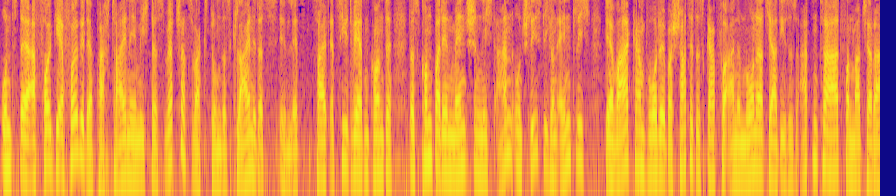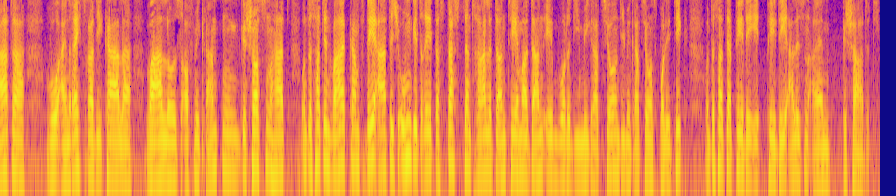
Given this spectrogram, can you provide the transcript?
und der Erfolg, die Erfolge der Partei, nämlich das Wirtschaftswachstum, das kleine, das in letzter Zeit erzielt werden konnte, das kommt bei den Menschen nicht an. Und schließlich und endlich, der Wahlkampf wurde überschattet. Es gab vor einem Monat ja dieses Attentat von Macerata, wo ein Rechtsradikaler wahllos auf Migranten geschossen hat. Und das hat den Wahlkampf derartig umgedreht, dass das zentrale dann Thema dann eben wurde die Migration, die Migrationspolitik. Und das hat der PD, PD alles in allem geschadet.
